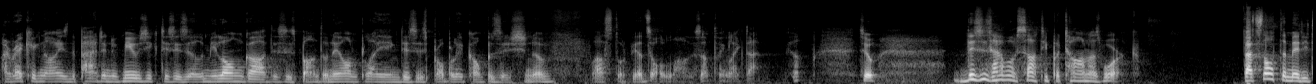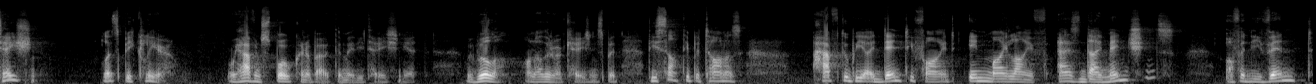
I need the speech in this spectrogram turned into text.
I recognize the pattern of music. This is a milonga, this is bandoneon playing, this is probably a composition of Astor Piazzolla or something like that. Yeah? So, this is how Satipatthanas work. That's not the meditation. Let's be clear. We haven't spoken about the meditation yet. We will on other occasions, but these satipatthanas have to be identified in my life as dimensions of an event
